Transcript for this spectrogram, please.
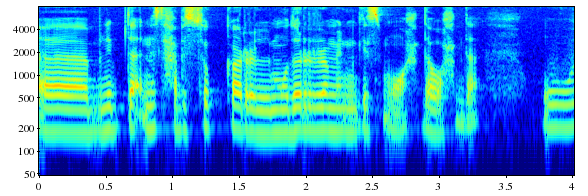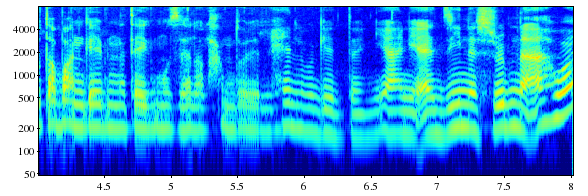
آه بنبدأ نسحب السكر المضر من جسمه واحدة واحدة وطبعا جايب نتائج مذهلة الحمد لله حلو جدا يعني أدينا شربنا قهوة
